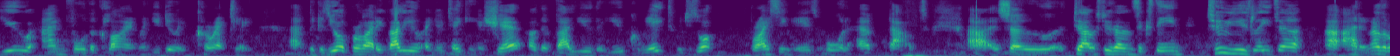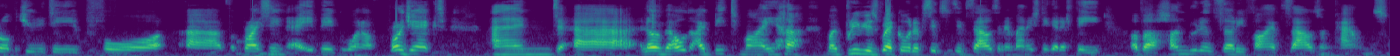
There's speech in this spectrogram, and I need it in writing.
you and for the client when you do it correctly uh, because you're providing value and you're taking a share of the value that you create which is what pricing is all about. Uh, so that was 2016 two years later uh, i had another opportunity for uh, for pricing a big one-off project. And uh, lo and behold, I beat my my previous record of sixty six thousand and managed to get a fee of hundred and thirty five thousand pounds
